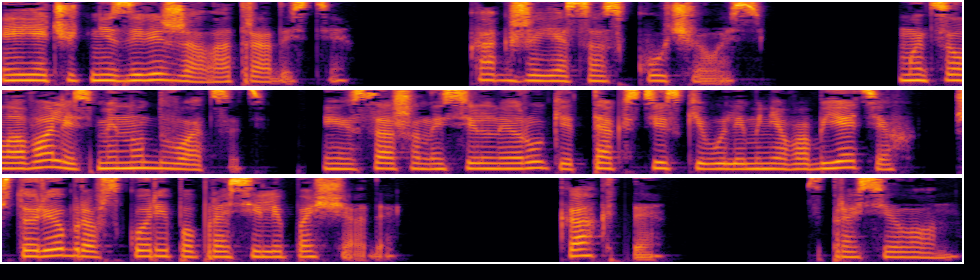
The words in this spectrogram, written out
и я чуть не завизжала от радости. Как же я соскучилась. Мы целовались минут двадцать, и Сашины сильные руки так стискивали меня в объятиях, что ребра вскоре попросили пощады. «Как ты?» — спросил он.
